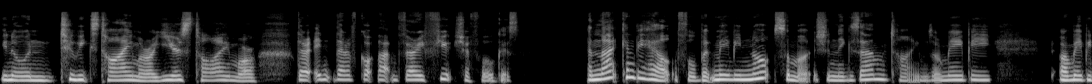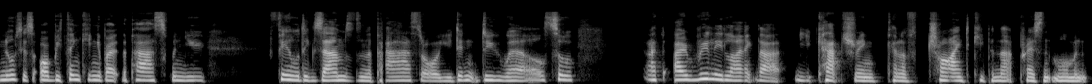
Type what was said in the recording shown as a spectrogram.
you know, in two weeks' time or a year's time, or they're in, they've got that very future focus. And that can be helpful, but maybe not so much in exam times, or maybe, or maybe notice, or be thinking about the past when you failed exams in the past or you didn't do well. So I, I really like that you capturing kind of trying to keep in that present moment,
